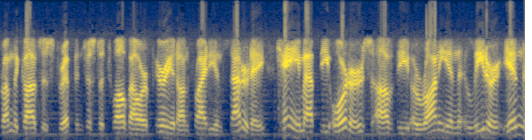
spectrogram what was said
from the Gaza Strip in just a 12 hour period on Friday and Saturday came at the orders of the Iranian leader in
